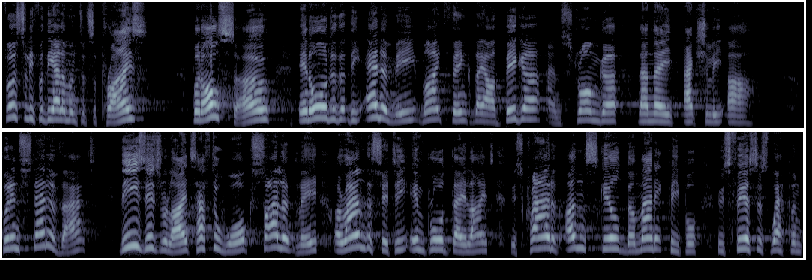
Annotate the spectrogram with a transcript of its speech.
Firstly, for the element of surprise, but also in order that the enemy might think they are bigger and stronger than they actually are. But instead of that, these Israelites have to walk silently around the city in broad daylight, this crowd of unskilled nomadic people whose fiercest weapon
